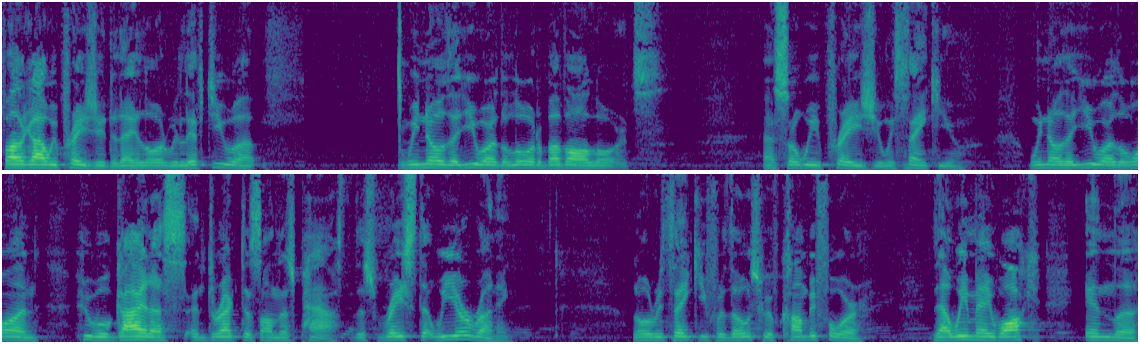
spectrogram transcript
Father God, we praise you today, Lord. We lift you up. We know that you are the Lord above all lords. And so we praise you. We thank you. We know that you are the one who will guide us and direct us on this path, this race that we are running. Lord, we thank you for those who have come before, that we may walk in the,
